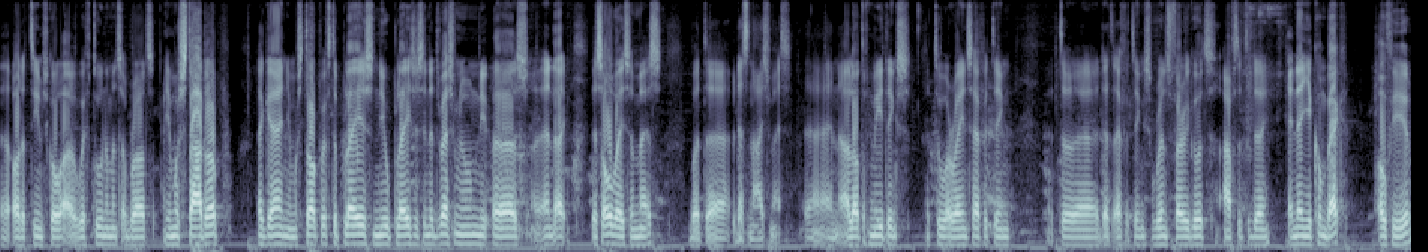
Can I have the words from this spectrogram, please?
uh, other teams go uh, with tournaments abroad. You must start up again. You must talk with the players, new places in the dressing room, uh, and there's always a mess. But that's a nice mess, and a lot of meetings to arrange everything. To, that everything runs very good after today, and then you come back over here,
